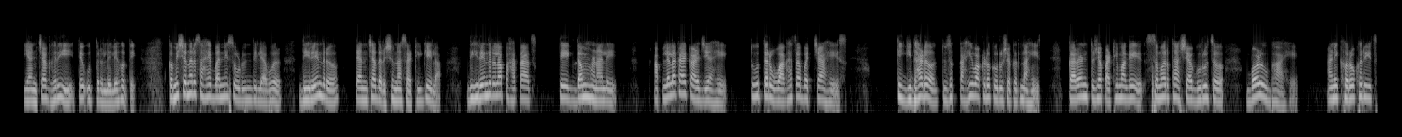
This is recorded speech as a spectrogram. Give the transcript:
यांच्या घरी ते उतरलेले होते. कमिशनर साहेबांनी सोडून दिल्यावर धीरेंद्र त्यांच्या दर्शनासाठी गेला. धीरेंद्रला पाहताच ते एकदम म्हणाले आपल्याला काय काळजी आहे? तू तर वाघाचा बच्चा आहेस. ती गिधाड तुझं काही वाकडं करू शकत नाहीस कारण तुझ्या पाठीमागे समर्थ अशा गुरुचं बळ उभं आहे. आणि खरोखरीच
